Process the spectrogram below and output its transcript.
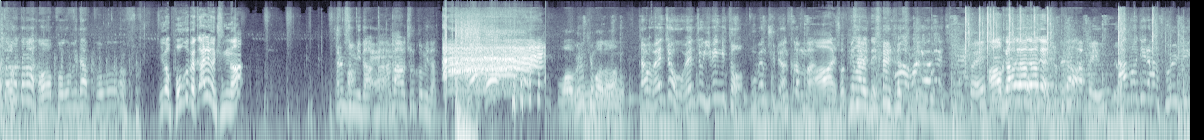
떨궜다. 어 보급이다 보급 이거 보급에 깔리면 죽나? 죽습니다. 아, 아마 줄 겁니다. 와 왜 이렇게 많아? 잠깐 왼쪽 왼쪽 200m 보병 출연 잠깐만. 아 아니 미사일 쇼핑하는데. 미사일 아 확인 들었습니다. 확인. 아 오케이 오케이 오케이 오케이. 왼쪽 앞에 의료. 나머지랑 돌뒤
